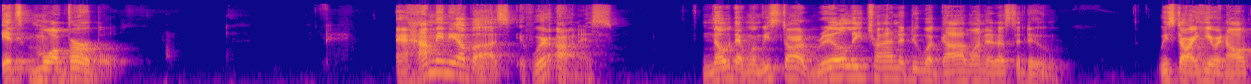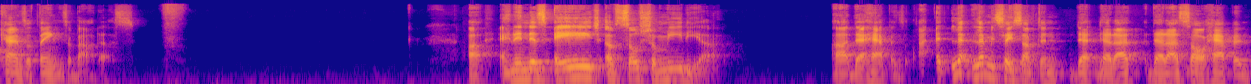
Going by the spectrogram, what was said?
it's more verbal. And how many of us, if we're honest, know that when we start really trying to do what God wanted us to do, we start hearing all kinds of things about us. Uh, and in this age of social media, uh, that happens. I, let, let me say something that that I that I saw happen.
